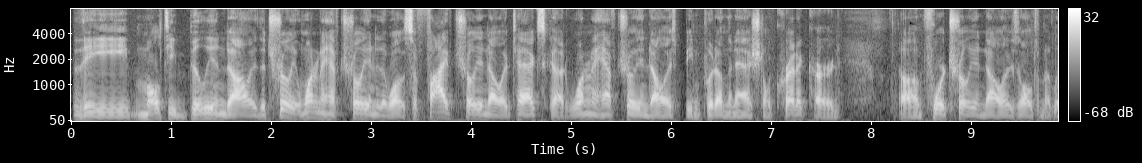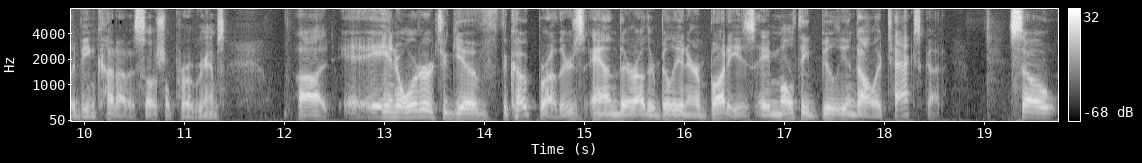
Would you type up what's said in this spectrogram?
the multi-billion dollar, the trillion, one and a half trillion, well, it's a five trillion dollar tax cut, one and a half trillion dollars being put on the national credit card, uh, four trillion dollars ultimately being cut out of social programs. Uh, in order to give the Koch brothers and their other billionaire buddies a multi billion dollar tax cut. So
